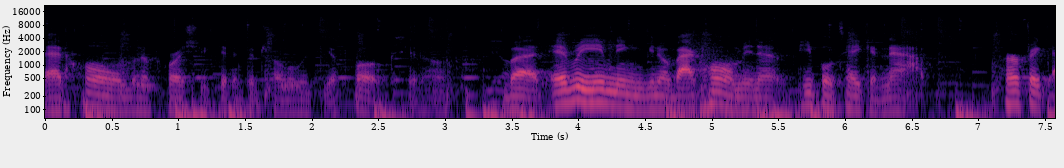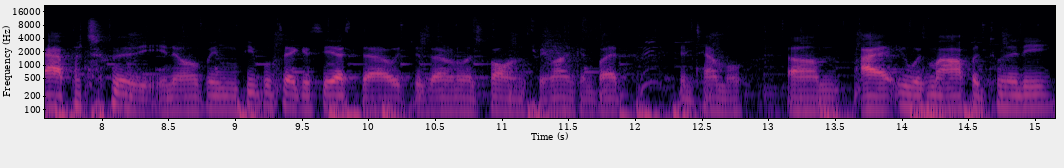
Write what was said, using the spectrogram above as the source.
at home, and of course you get into trouble with your folks, you know. But every evening, you know, back home, you know, people take a nap Perfect opportunity, you know, when people take a siesta, which is, I don't know what it's called in Sri Lankan, but in Tamil, um, I, it was my opportunity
